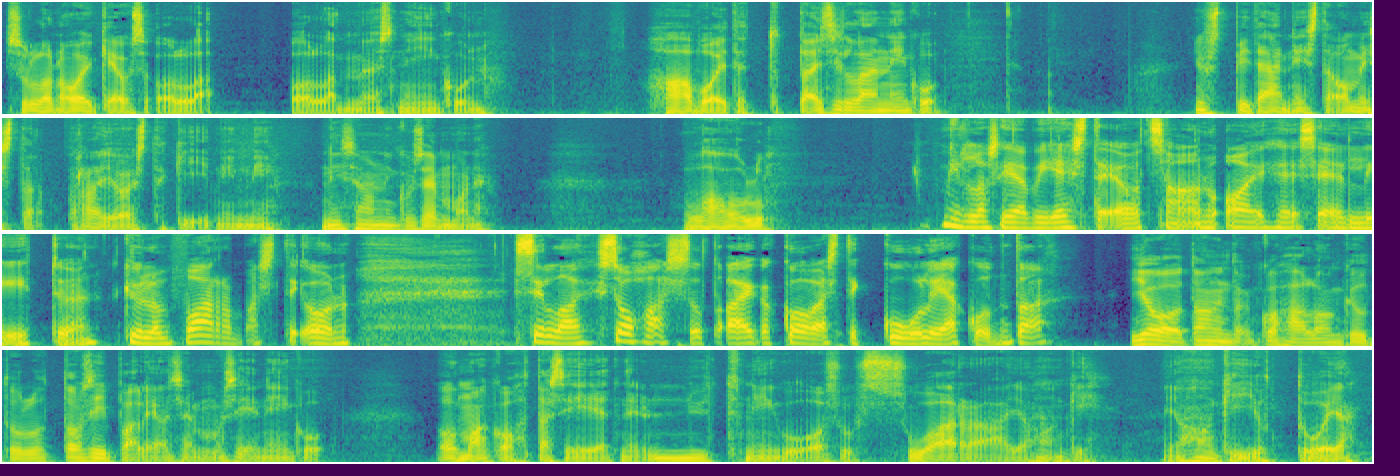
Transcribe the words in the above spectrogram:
sulla on oikeus olla, olla myös niin kuin – haavoitettu tai sillä niin kuin just pitää niistä omista rajoista kiinni, niin, niin se on niin kuin semmoinen laulu. Millaisia viestejä olet saanut aiheeseen liittyen? Kyllä varmasti on sillä sohassut aika kovasti kuulijakuntaa. Joo, ton kohdalla on kyllä tullut tosi paljon semmoisia niin omakohtaisia, että ne nyt niin kuin osu suoraan johonkin, johonkin juttuun ja –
